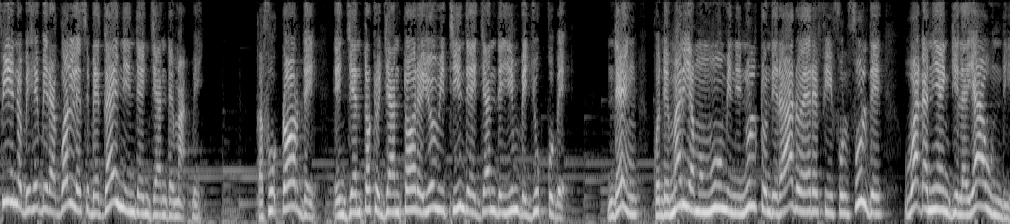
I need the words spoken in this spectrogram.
fii no ɓe heɓira golle so ɓe gayni nden jande maɓɓe. Ka fuɗɗorde en jentoto jantore yowitinde e jande yimɓe jukkuɓe. nden ko nde mariyamu mumini nultodiraɗo e rfi fulfulde waɗanien gila yawundi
